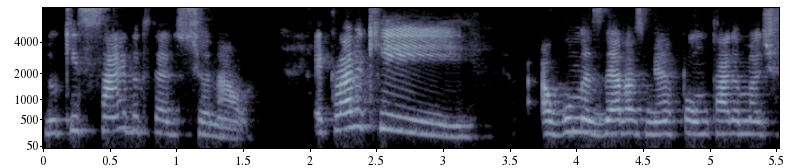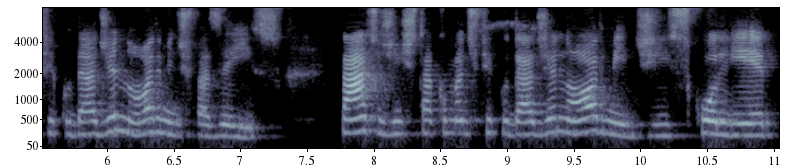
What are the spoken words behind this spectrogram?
no que sai do tradicional. É claro que algumas delas me apontaram uma dificuldade enorme de fazer isso. Tati, a gente está com uma dificuldade enorme de escolher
